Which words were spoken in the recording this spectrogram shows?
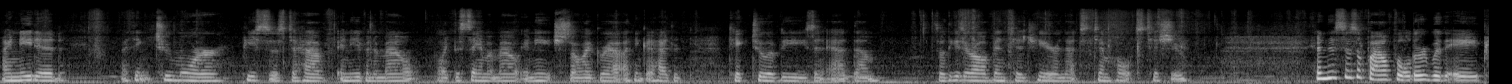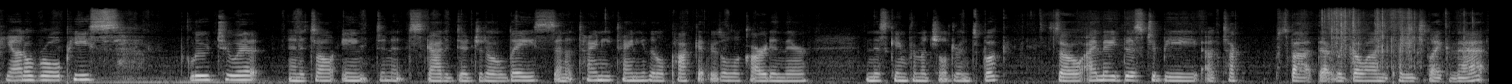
I needed, I think, two more pieces to have an even amount, like the same amount in each. So I grab, I think I had to take two of these and add them. So these are all vintage here, and that's Tim Holtz tissue. And this is a file folder with a piano roll piece glued to it and it's all inked and it's got a digital lace and a tiny tiny little pocket. There's a little card in there and this came from a children's book. So I made this to be a tuck spot that would go on the page like that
